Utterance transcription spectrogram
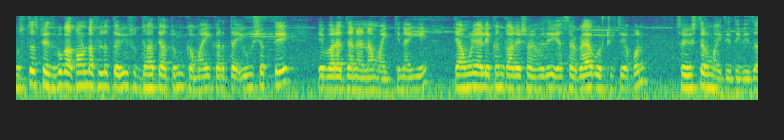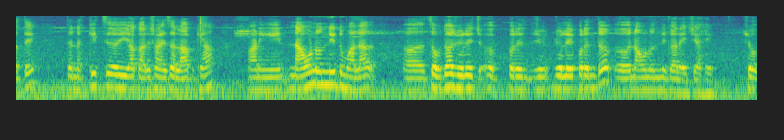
नुसतंच फेसबुक अकाउंट असलं तरीसुद्धा त्यातून कमाई करता येऊ शकते. हे बऱ्याच जणांना माहिती नाही आहे त्यामुळे या लेखन कार्यशाळेमध्ये या सगळ्या गोष्टीची आपण सविस्तर माहिती दिली जाते. तर नक्कीच या कार्यशाळेचा लाभ घ्या. आणि नावनोंदणी तुम्हाला चौदा जुलै पर्यंत जु जुलैपर्यंत नावनोंदणी करायची आहे. चौ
